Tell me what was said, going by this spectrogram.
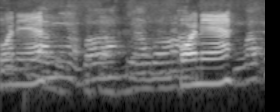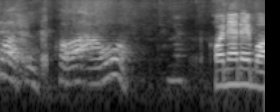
ขอแหน่แม่บอกแล้วบอกขอแหน่ว่าพ่อสิขอเอาขอแหน่ได้บ่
